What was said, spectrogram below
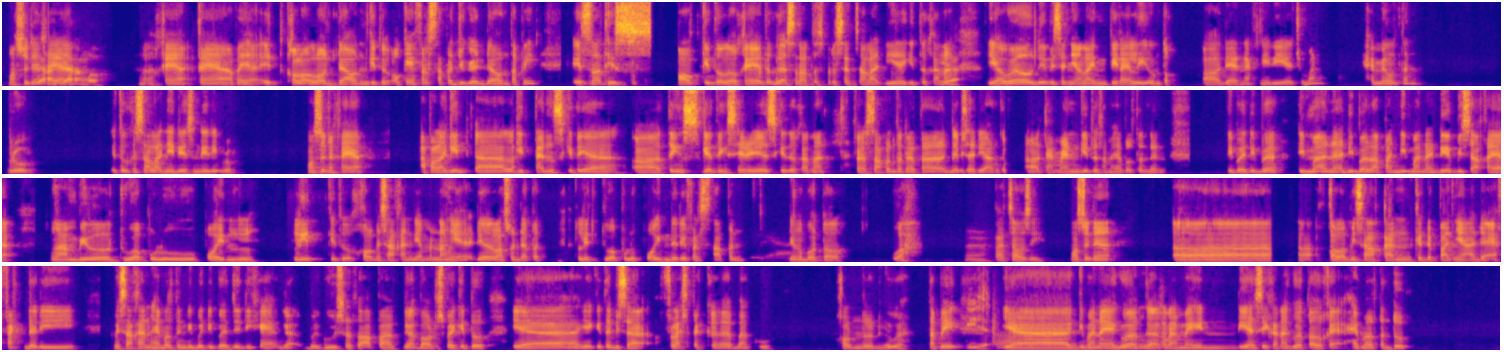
Maksudnya kayak Jarang-jarang loh. kayak kayak apa ya? It, kalau lo down gitu, oke Verstappen juga down, tapi it's not his fault gitu loh. Kayak itu gak 100% salah dia gitu. Karena Iya. ya well dia bisa nyalain Pirelli untuk uh, DNF-nya dia. Cuman Hamilton, bro, itu kesalahannya dia sendiri bro. Maksudnya Hmm. kayak apalagi uh, lagi tense gitu ya, uh, things getting serious gitu karena Verstappen ternyata nggak bisa dianggap uh, cemen gitu sama Hamilton dan tiba-tiba di mana di balapan di mana dia bisa kayak ngambil 20 poin lead gitu. Kalau misalkan dia menang ya, dia langsung dapat lead 20 poin dari Verstappen, dia ngebotol. Wah, Hmm. kacau sih. Maksudnya eh kalau misalkan ke depannya ada efek dari misalkan Hamilton tiba-tiba jadi kayak nggak bagus atau apa, nggak bounce back itu ya ya kita bisa flashback ke Baku. Kalau menurut Iya. gue. Tapi Bisa. ya gimana ya gue nggak ngeremehin dia sih karena gue tahu kayak Hamilton tuh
